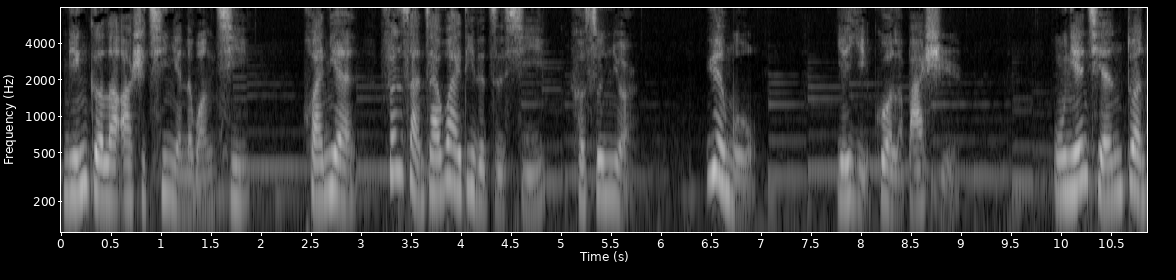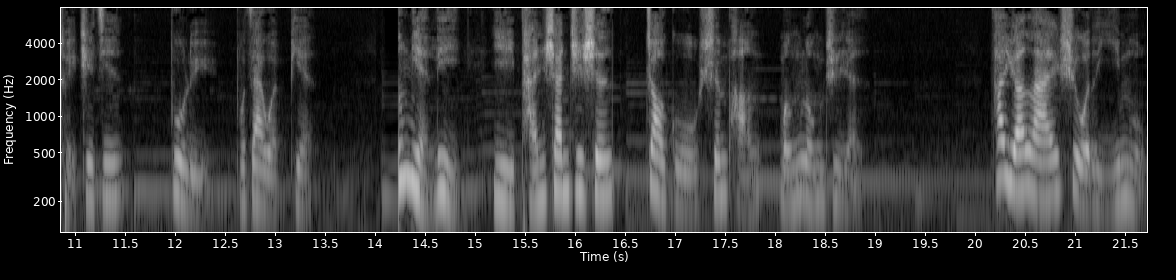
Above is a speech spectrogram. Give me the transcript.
明隔了二十七年的亡妻，怀念。分散在外地的子媳和孙女儿，岳母也已过了八十，五年前断腿至今，步履不再稳便，能勉力以蹒跚之身照顾身旁朦胧之人。她原来是我的姨母，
